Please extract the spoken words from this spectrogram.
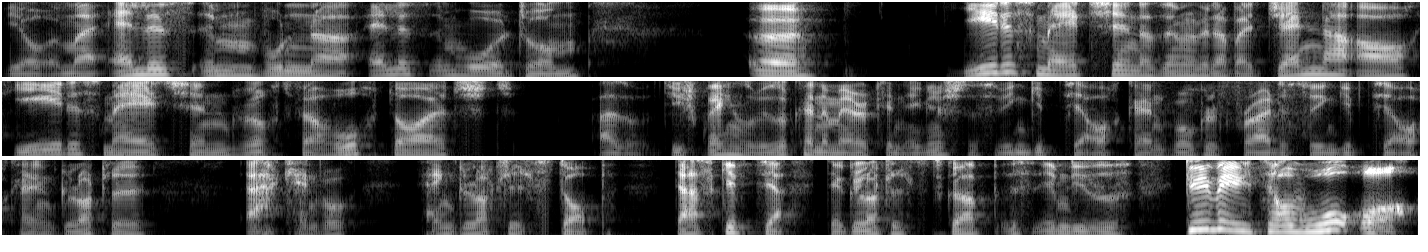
wie auch immer, Alice im Wunder, Alice im Hohe Turm. Äh, jedes Mädchen, da sind wir wieder bei Gender auch, jedes Mädchen wird verhochdeutscht. Also, die sprechen sowieso kein American English, deswegen gibt es ja auch kein Vocal Fry, deswegen gibt es ja auch kein Glottal, ach, kein, kein Glottal Stop. Das gibt's ja. Der Glottal Stop ist eben dieses Gimme the water.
